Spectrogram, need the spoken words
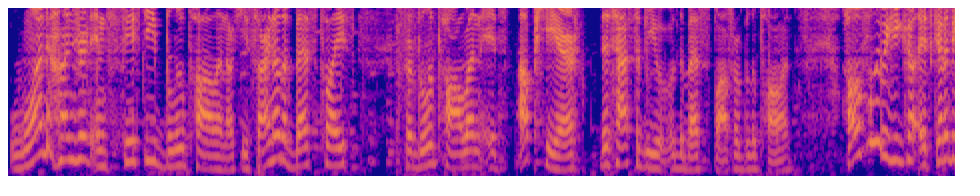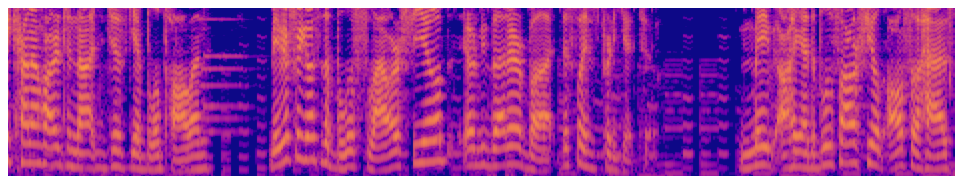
150 blue pollen. Okay, so I know the best place for blue pollen. It's up here. This has to be the best spot for blue pollen. Hopefully we can. It's gonna be kind of hard to not just get blue pollen. Maybe if we go to the blue flower field, it would be better. But this place is pretty good too. Maybe. Oh yeah, the blue flower field also has.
